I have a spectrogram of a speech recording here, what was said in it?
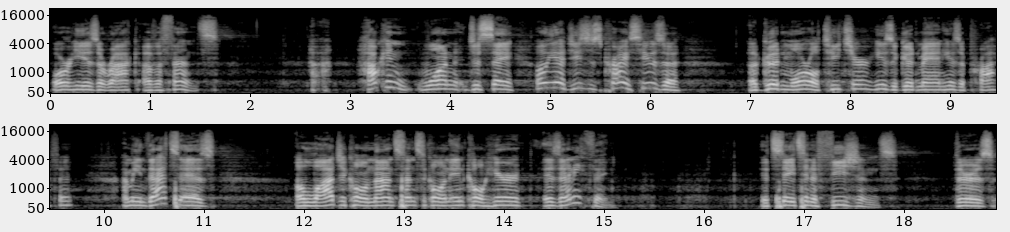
or he is a rock of offense. How can one just say, oh, yeah, Jesus Christ, he was a, a good moral teacher, he was a good man, he was a prophet? I mean, that's as illogical and nonsensical and incoherent as anything. It states in Ephesians there is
